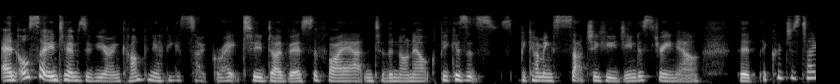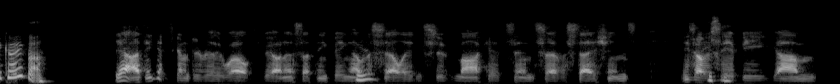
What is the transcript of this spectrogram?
And also in terms of your own company, I think it's so great to diversify out into the non-alc because it's becoming such a huge industry now that it could just take over. Yeah, I think it's going to do really well. To be honest, I think being able yeah. to sell in supermarkets and service stations is obviously a big um,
